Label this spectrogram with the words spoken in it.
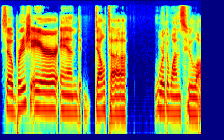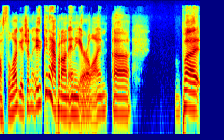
So British Air and Delta were the ones who lost the luggage. And it can happen on any airline. Uh, but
